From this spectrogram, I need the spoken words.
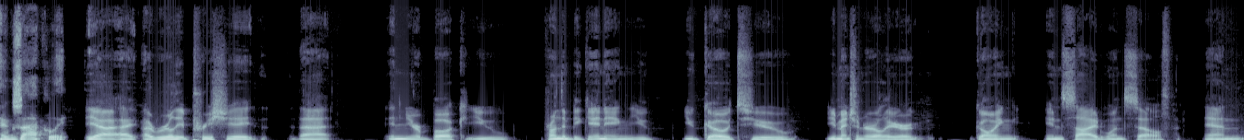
Exactly. Yeah, I, I really appreciate that in your book, you from the beginning, you you go to you mentioned earlier going inside oneself, and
